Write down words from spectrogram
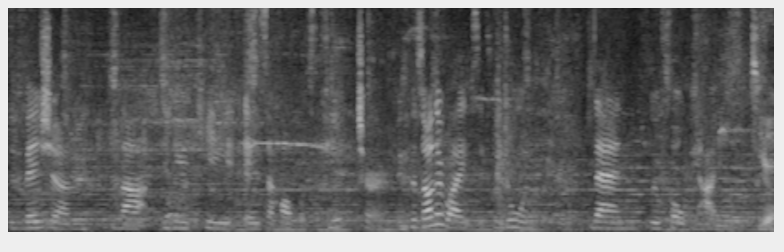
the vision that the UK is a hub of the future. Because otherwise, if we don't, then we'll fall behind. Yeah.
